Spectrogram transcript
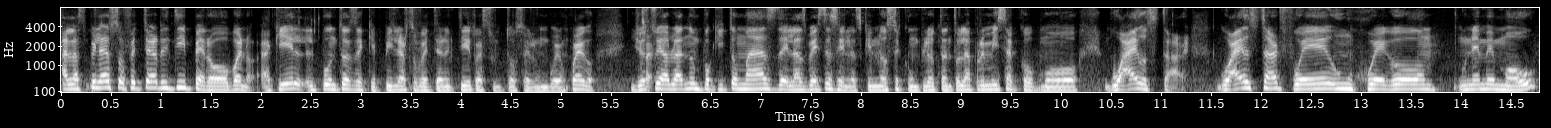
A las Pillars of Eternity, pero bueno, aquí el, el punto es de que Pillars of Eternity resultó ser un buen juego. Yo Sí. estoy hablando un poquito más de las veces en las que no se cumplió tanto la premisa como Wildstar. Wildstar fue un juego, un MMO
